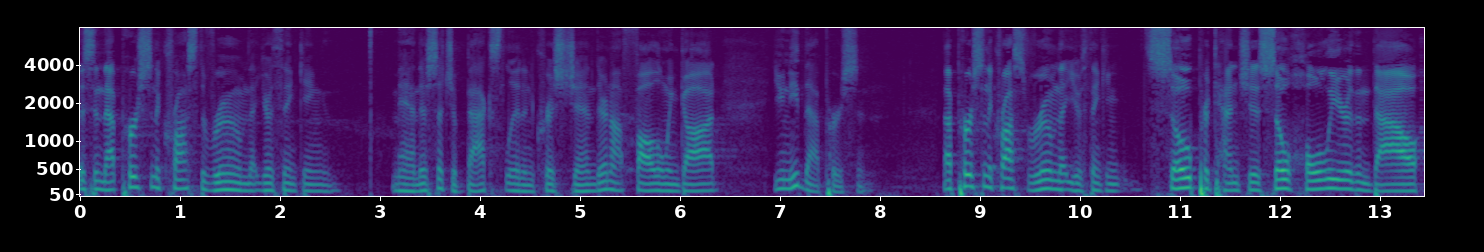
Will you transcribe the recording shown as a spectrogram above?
Listen, that person across the room that you're thinking, man, they're such a backslidden Christian. They're not following God. You need that person. That person across the room that you're thinking, so pretentious, so holier than thou,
